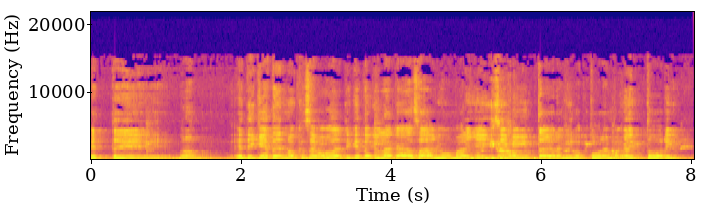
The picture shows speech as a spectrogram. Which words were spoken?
este, bueno, etiquétenos, que se joda, etiqueten en la casa a John Omar y en Instagram y los ponemos en el story.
